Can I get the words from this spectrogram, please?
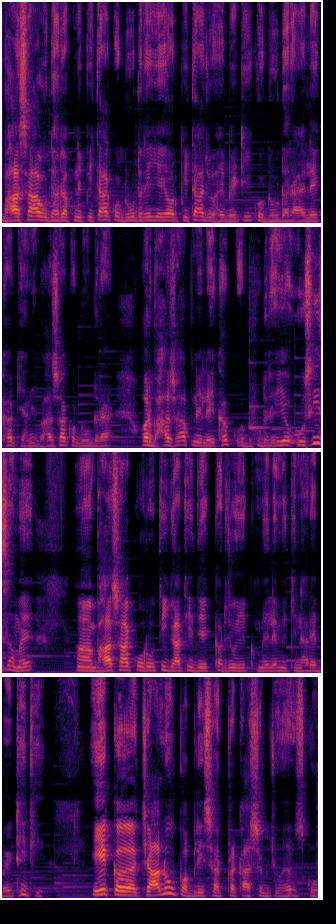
भाषा उधर अपने पिता को ढूंढ रही है और पिता जो है बेटी को ढूंढ रहा है, लेखक यानी भाषा को ढूंढ रहा है और भाषा अपने लेखक को ढूंढ रही है। उसी समय भाषा को रोती गाती देखकर जो एक मेले में किनारे बैठी थी, एक चालू पब्लिशर प्रकाशक जो है उसको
